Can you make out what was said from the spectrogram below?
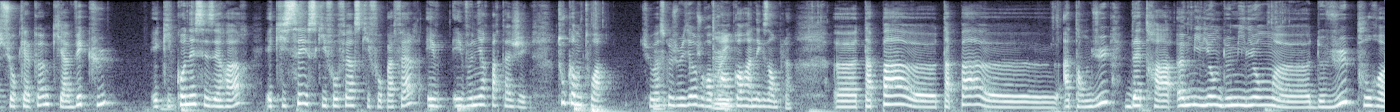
sur quelqu'un qui a vécu et qui connaît ses erreurs et qui sait ce qu'il faut faire, ce qu'il ne faut pas faire, et, et venir partager. Tout comme toi. Tu vois ce que je veux dire? Je reprends encore un exemple. Euh, t'as pas, euh, pas euh, attendu d'être à 1 million, 2 millions euh, de vues pour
